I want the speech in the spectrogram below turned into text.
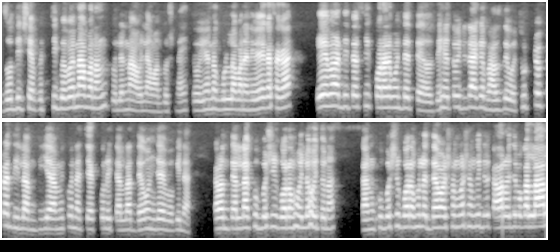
যদি ঠিকভাবে না বানান, তাহলে না হইলে আমার দোষ নাই। তো এখানে গুল্লা বানানি হয়ে গেছে গা। এবার দিতেছি কড়ার মধ্যে তেল। যেহেতু এটা আগে ভাজ দেবো, ছোট্ট একটা দিলাম, দিয়ে আমি কই না চেক করি তেলটা দেওয়ান যাইবো কিনা। কারণ তেলটা খুব বেশি গরম হইলে হইতো না। কারণ খুব বেশি গরম হলে দেওয়ার সঙ্গে সঙ্গে এটার কালার হয়ে যাবে লাল।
